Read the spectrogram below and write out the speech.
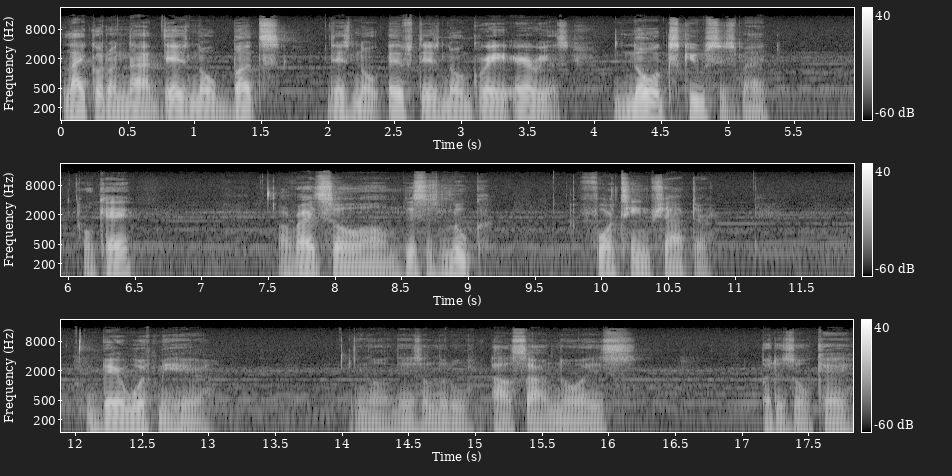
Like it or not, there's no buts, there's no ifs, there's no gray areas, no excuses, man. Okay. All right. So um, this is Luke, 14th chapter. Bear with me here. You know, there's a little outside noise, but it's okay.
